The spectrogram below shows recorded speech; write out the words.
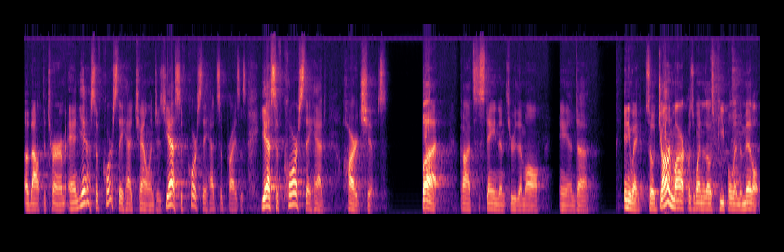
about the term. And yes, of course they had challenges. Yes, of course they had surprises. Yes, of course they had hardships. But God sustained them through them all. And uh, Anyway, so John Mark was one of those people in the middle.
